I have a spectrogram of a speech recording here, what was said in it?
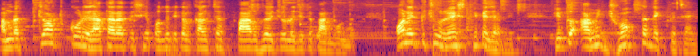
আমরা চট করে রাতারাতি সেই পলিটিক্যাল কালচার পার হয়ে চলে যেতে পারব না। অনেক কিছু রেস থেকে যাবে। কিন্তু আমি ঝোঁকটা দেখতে চাই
